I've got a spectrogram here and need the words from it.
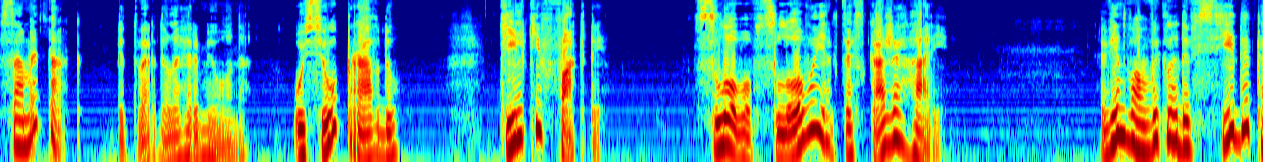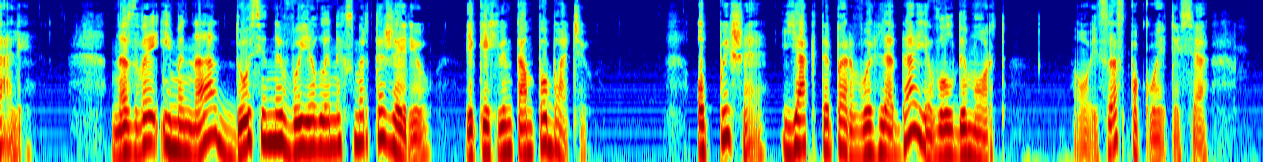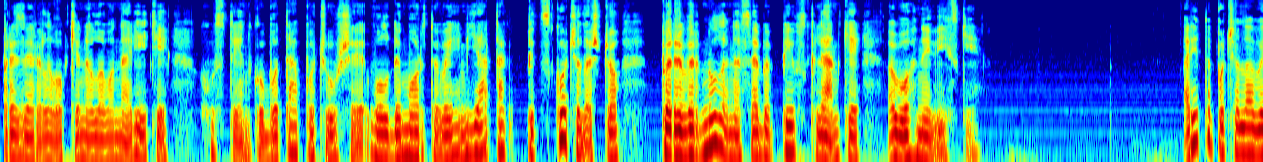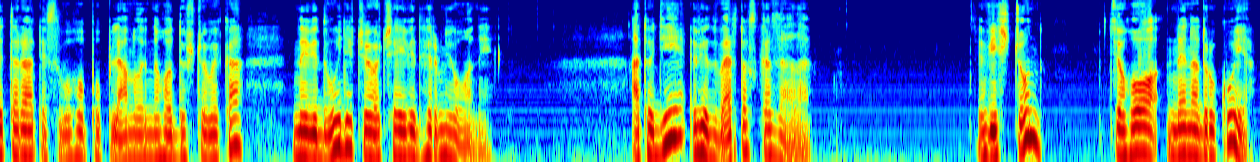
Саме так, підтвердила Герміона. Усю правду, тільки факти. Слово в слово, як це скаже Гаррі. Він вам викладе всі деталі, назве імена досі невиявлених смертежерів, яких він там побачив. Опише, як тепер виглядає Волдеморт. Ой, заспокойтеся, презирливо кинула вона Ріті хустинку, бо та, почувши Волдемортове ім'я, так підскочила, що перевернула на себе пів склянки вогневіскі. Ріта почала витирати свого поплямленого дощовика, не відводячи очей від Герміони. А тоді відверто сказала: Віщун цього не надрукує.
